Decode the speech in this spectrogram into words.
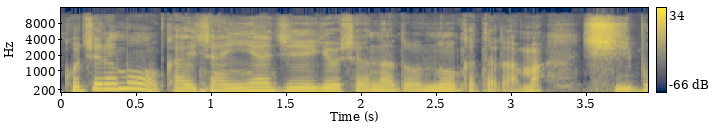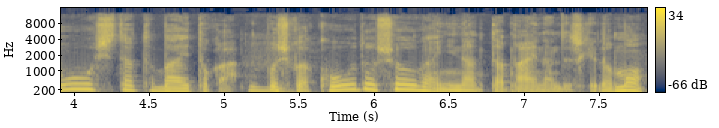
こちらも会社員や自営業者などの方が、まあ、死亡した場合とか、もしくは高度障害になった場合なんですけども、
